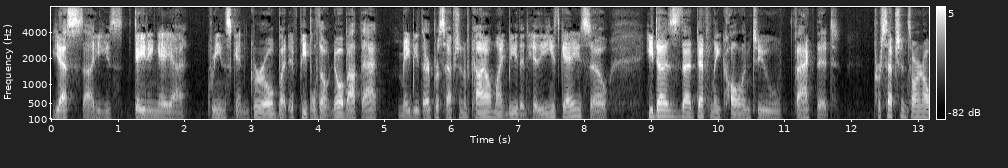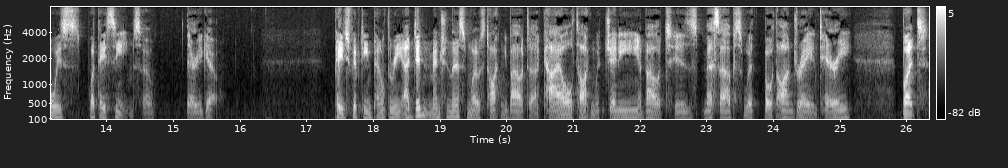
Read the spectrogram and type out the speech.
Yes, uh, he's dating a uh, green skinned girl, but if people don't know about that, maybe their perception of Kyle might be that he's gay, so he does uh, definitely call into fact that perceptions aren't always what they seem. So there you go. Page 15, panel 3. I didn't mention this when I was talking about uh, Kyle talking with Jenny about his mess ups with both Andre and Terry. But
